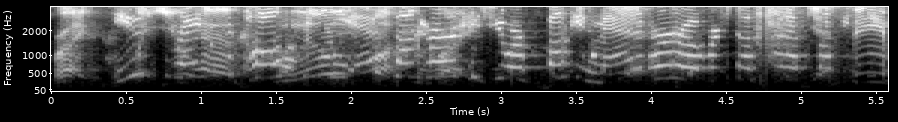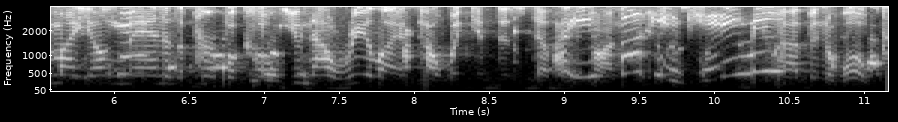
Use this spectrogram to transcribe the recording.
Right. You you threatened to call no CPS on her right. because you were fucking mad at her over some kind of You fucking. see, my young man in the purple coat, you now realize how wicked this devil Are you fucking is. kidding me? You have been woke.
